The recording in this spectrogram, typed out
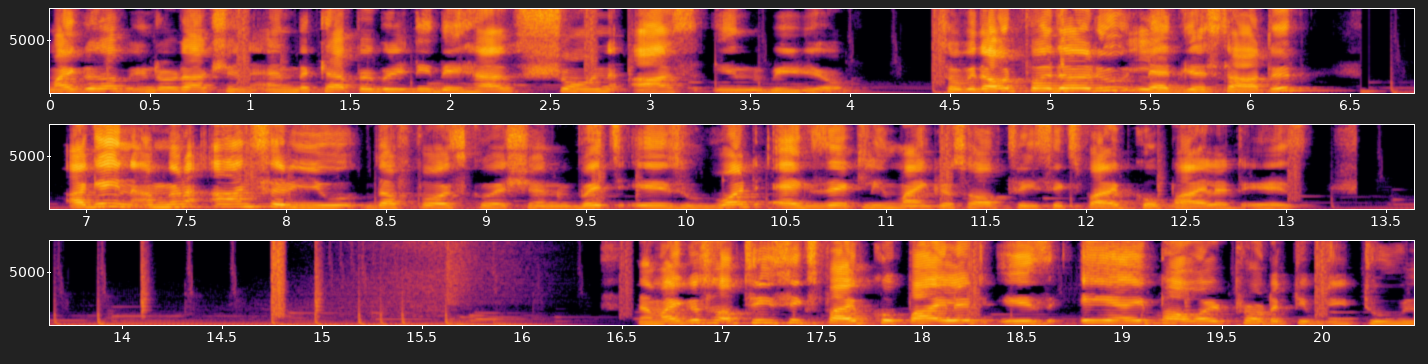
Microsoft introduction and the capability they have shown us in video. So without further ado, let's get started. Again, I'm going to answer you the first question, which is what exactly Microsoft 365 Copilot is. Now, Microsoft 365 Copilot is AI-powered productivity tool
